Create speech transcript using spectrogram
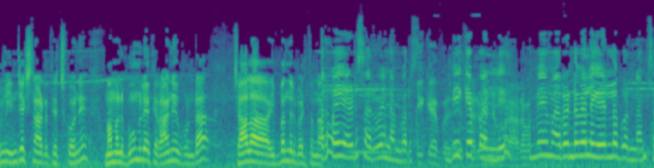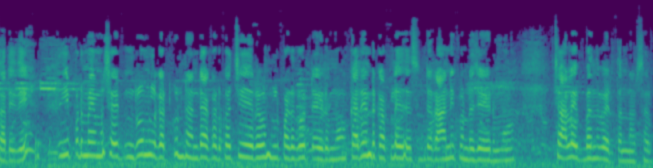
ఏమి ఇంజక్షన్ ఆర్డర్ తెచ్చుకొని మమ్మల్ని భూమిలోకి రానివ్వకుండా చాలా ఇబ్బందులు పెడుతున్నారు. అరవై ఏడు సర్వే నెంబర్ బీకేపల్లి మేము రెండు వేల ఏడులో కొన్నాం సార్ ఇది. ఇప్పుడు మేము రూమ్లు కట్టుకుంటుంటే అక్కడికి వచ్చి రూమ్లు పడగొట్టేయడము కరెంట్కి అప్లై చేస్తుంటే రానికుండా చేయడము చాలా ఇబ్బంది పెడుతున్నారు సార్.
